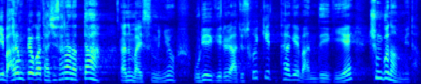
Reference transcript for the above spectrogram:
이 마른 뼈가 다시 살아났다라는 말씀은요, 우리의 귀를 아주 솔깃하게 만들기에 충분합니다.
